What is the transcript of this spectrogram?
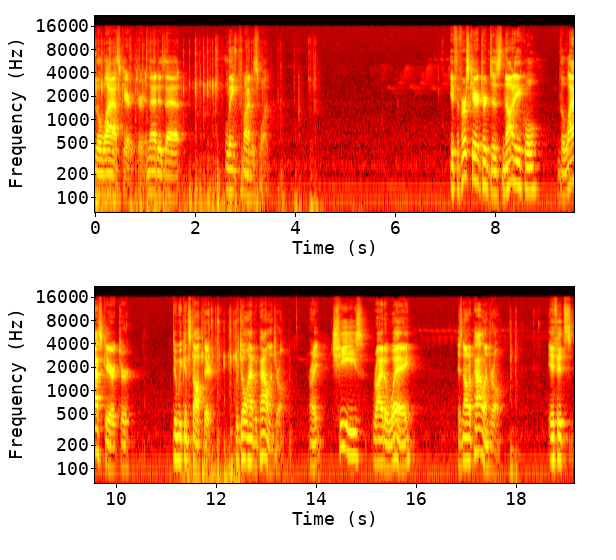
the last character, and that is at length minus 1. If the first character does not equal the last character, then we can stop there. We don't have a palindrome, right? Cheese right away is not a palindrome. If it's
